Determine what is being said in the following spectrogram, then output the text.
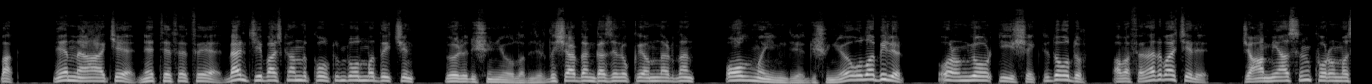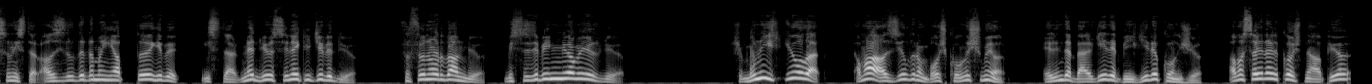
Bak ne MHK ne TFF'ye belki başkanlık koltuğunda olmadığı için böyle düşünüyor olabilir. Dışarıdan gazel okuyanlardan olmayayım diye düşünüyor olabilir. Onun yoğurt yiyiş şekli de odur. Ama Fenerbahçeli camiasının korunmasını ister. Aziz Yıldırım'ın yaptığı gibi ister. Ne diyor? Sinek ikili diyor. Susun oradan diyor. Biz sizi bilmiyor muyuz diyor. Şimdi bunu istiyorlar. Ama Aziz Yıldırım boş konuşmuyor. Elinde belgeyle bilgiyle konuşuyor. Ama Sayın Ali Koç ne yapıyor?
